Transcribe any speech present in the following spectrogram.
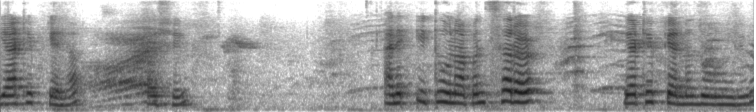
या ठिपक्याला अशी. आणि इथून आपण सरळ या ठिपक्यांना जोडून घेऊ.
